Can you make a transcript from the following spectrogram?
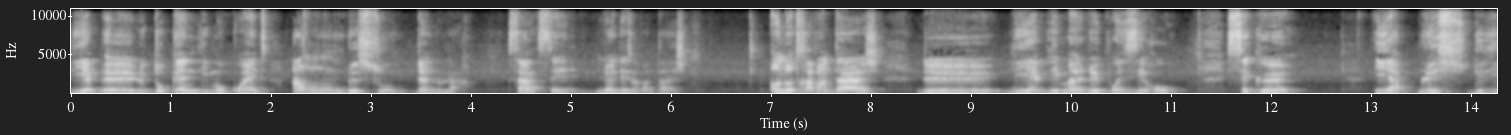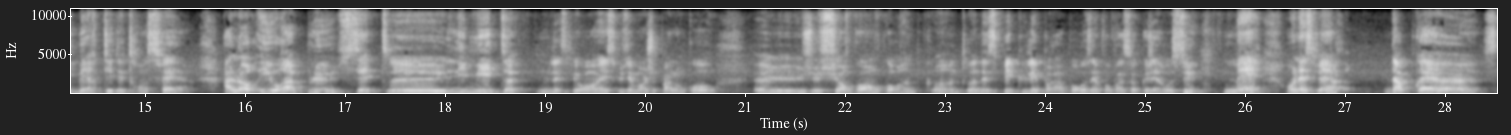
le token limo coin en dessous d'un dollar. Ça, c'est l'un des avantages. Un autre avantage de l'IEB 2.0, c'est que il y a plus de liberté de transfert. Alors, il y aura plus cette euh, limite, nous l'espérons, hein, excusez-moi, je parle encore, euh, je suis encore, encore en, train de spéculer par rapport aux informations que j'ai reçues, mais on espère, d'après euh, ce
